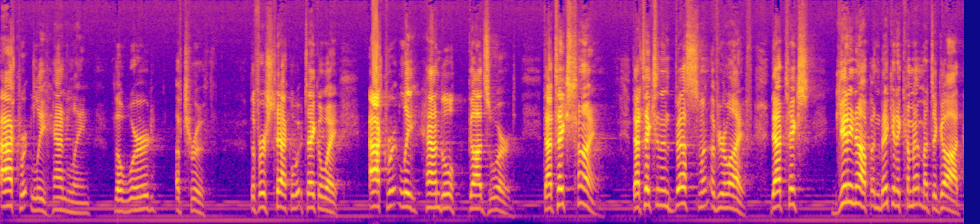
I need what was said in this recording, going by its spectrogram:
accurately handling the word of truth. The first takeaway accurately handle God's word. That takes time, that takes an investment of your life, that takes getting up and making a commitment to God.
